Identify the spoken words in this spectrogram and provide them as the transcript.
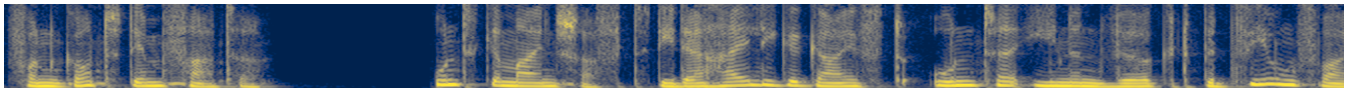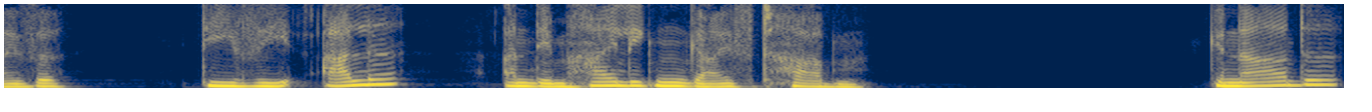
von Gott dem Vater und Gemeinschaft, die der Heilige Geist unter ihnen wirkt, beziehungsweise die sie alle an dem Heiligen Geist haben. Gnade,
